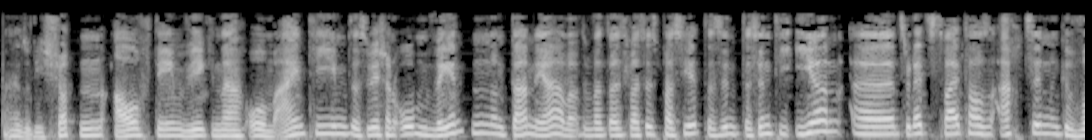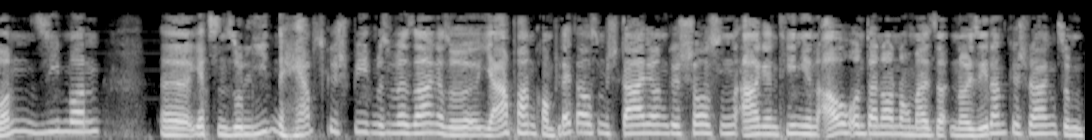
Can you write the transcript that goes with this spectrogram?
Also die Schotten auf dem Weg nach oben. Ein Team, das wir schon oben wähnten und dann, ja, was, was, was ist passiert? Das sind, das sind die Iren, äh, zuletzt 2018 gewonnen, Simon. Äh, jetzt einen soliden Herbst gespielt, müssen wir sagen. Also Japan komplett aus dem Stadion geschossen, Argentinien auch und dann auch nochmal Neuseeland geschlagen. Zum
